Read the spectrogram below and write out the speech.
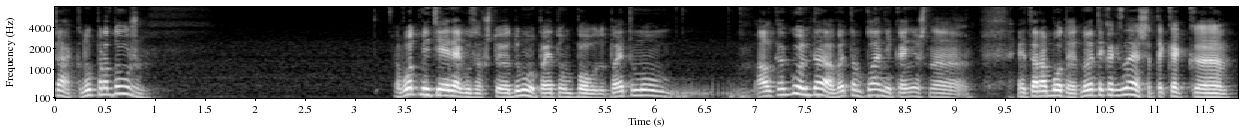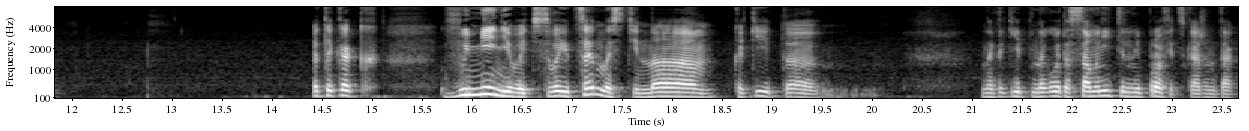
Так, ну продолжим. Вот Митя Рягузов, что я думаю по этому поводу. Поэтому алкоголь, да, в этом плане, конечно, это работает. Но это как, знаешь, это как... Э, это как выменивать свои ценности на какие-то на какие-то на какой-то сомнительный профит, скажем так.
